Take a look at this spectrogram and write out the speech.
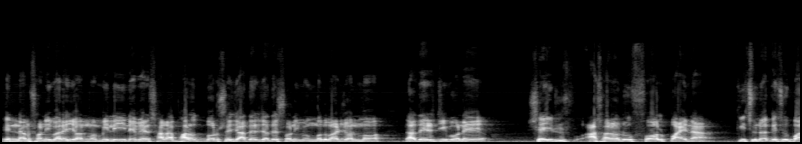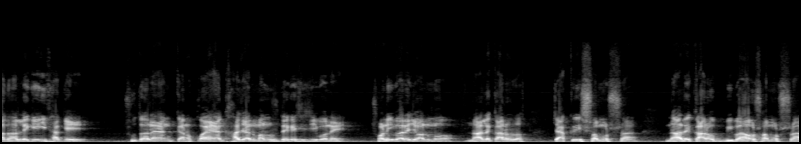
এর নাম শনিবারে জন্ম। মিলিয়ে নেবেন সারা ভারতবর্ষে যাদের যাদের শনি মঙ্গলবার জন্ম তাদের জীবনে সেই আশানুরূপ ফল পায় না। কিছু না কিছু বাধা লেগেই থাকে। সুতরাং কেন কয়েক হাজার মানুষ দেখেছি জীবনে। শনিবারে জন্ম নাহলে কারও চাকরির সমস্যা নাহলে কারও বিবাহ সমস্যা,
